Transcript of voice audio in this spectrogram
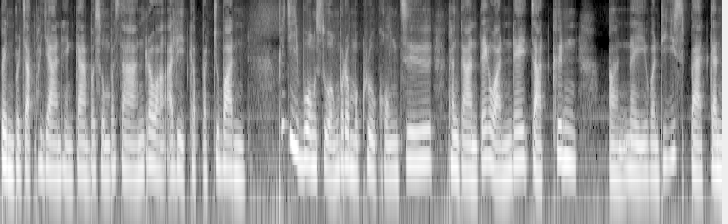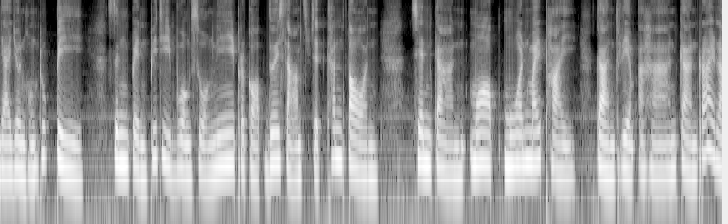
เป็นประจักษ์พยานแห่งการผสมผสานระหว่างอดีตกับปัจจุบัน พิธีบวงสรวงบรมครูคงจื้อทางการไต้หวันได้จัดขึ้นในวันที่ 28 กันยายนของทุกปี ซึ่งเป็นพิธีบวงสรวงนี้ประกอบด้วย 37 ขั้นตอน เช่นการมอบม้วนไม้ไผ่ การเตรียมอาหาร การร่ายล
